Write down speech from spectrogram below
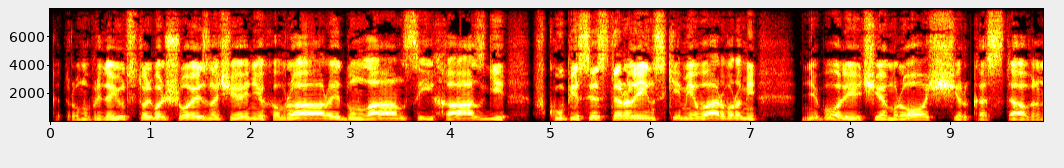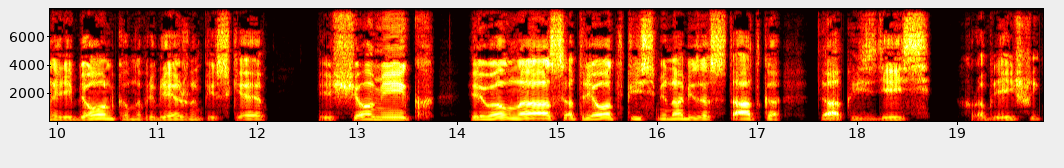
которому придают столь большое значение хаврары, дунланцы и хазги в купе с эстерлинскими варварами, не более чем росчерк, оставленный ребенком на прибрежном песке. Еще миг, и волна сотрет письмена без остатка, так и здесь, храбрейший.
